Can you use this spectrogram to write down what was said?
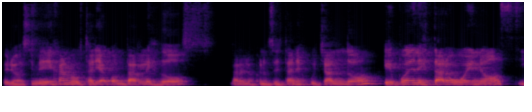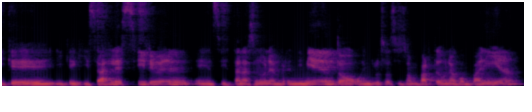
pero si me dejan me gustaría contarles dos para los que nos están escuchando, que pueden estar buenos y que, y que quizás les sirven eh, si están haciendo un emprendimiento o incluso si son parte de una compañía.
